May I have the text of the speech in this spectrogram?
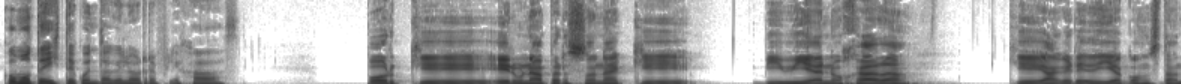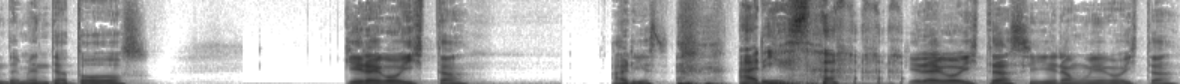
¿Cómo te diste cuenta que lo reflejabas? porque era una persona que vivía enojada, que agredía constantemente a todos, que era egoísta, Aries, Aries. que era egoísta, sí, era muy egoísta,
